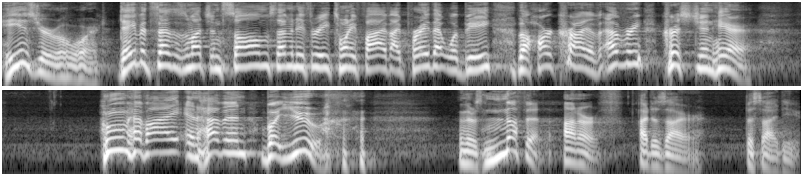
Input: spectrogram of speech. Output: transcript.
He is your reward. David says as much in Psalm 73 25. I pray that would be the heart cry of every Christian here. Whom have I in heaven but you? and there's nothing on earth I desire beside you.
